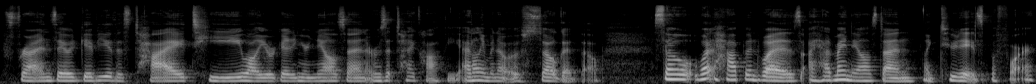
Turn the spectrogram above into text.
friends. They would give you this Thai tea while you were getting your nails done, or was it Thai coffee? I don't even know. It was so good though. So what happened was I had my nails done like two days before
